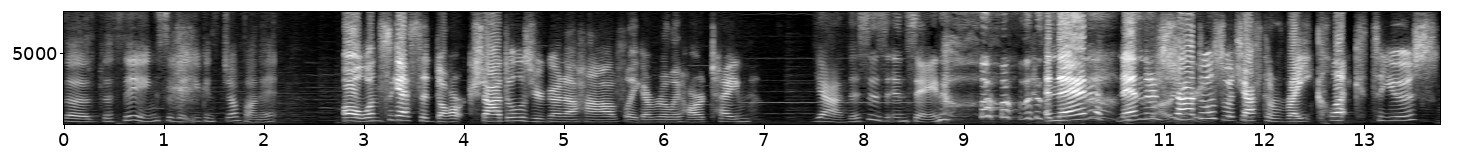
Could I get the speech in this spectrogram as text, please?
the the thing so that you can jump on it. Oh, once it gets to dark shadows, you're gonna have like a really hard time. Yeah, this is insane. This- And then, then there's already great. shadows which you have to right click to use.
